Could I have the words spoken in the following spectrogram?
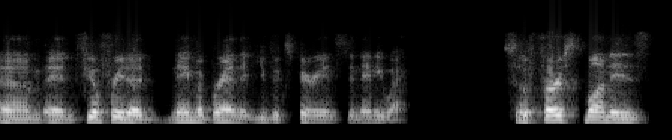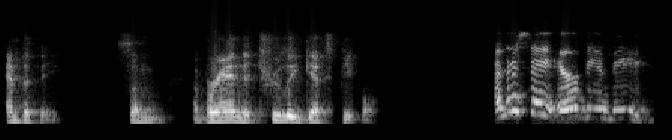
Um, and feel free to name a brand that you've experienced in any way. So first one is empathy, some a brand that truly gets people. I'm going to say Airbnb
